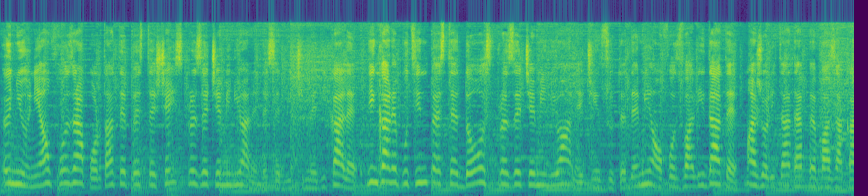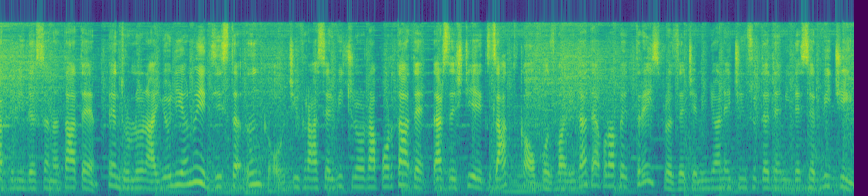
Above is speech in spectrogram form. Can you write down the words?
în iunie au fost raportate peste 16 milioane de servicii medicale, din care puțin peste 12 milioane 500 de mii au fost validate, majoritatea pe baza cardului de sănătate. Pentru luna iulie nu există încă o cifră a serviciilor raportate, dar se știe exact că au fost validate aproape 13 milioane 500 de mii de servicii.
